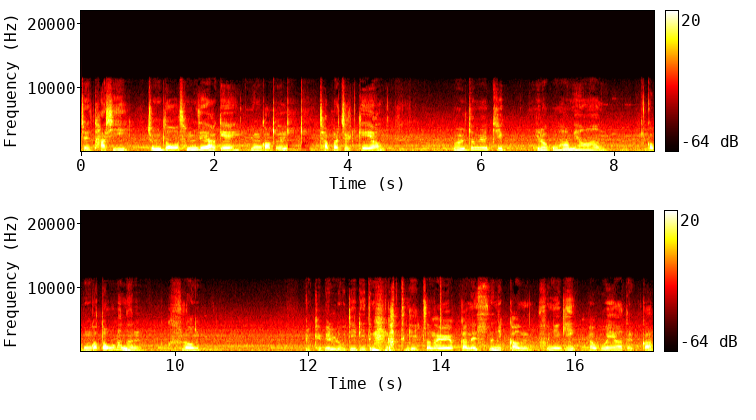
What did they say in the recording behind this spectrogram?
이제 다시 좀 더 섬세하게 윤곽을 잡아줄게요. 월드뮤직이라고 하면 그러니까 뭔가 떠오르는 그런 이렇게 멜로디, 리듬 같은 게 있잖아요. 약간 에스닉한 분위기라고 해야 될까?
